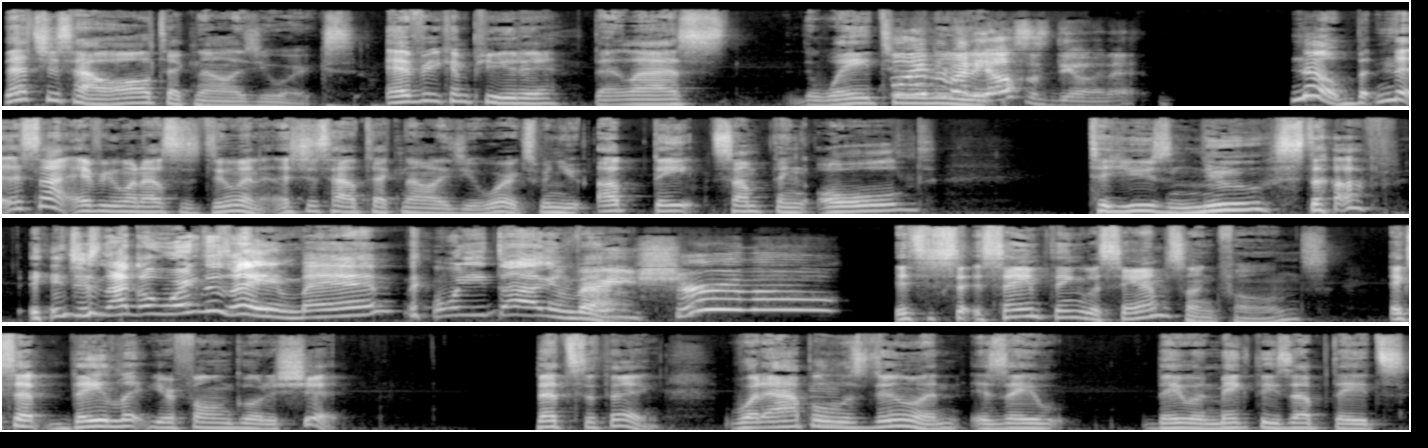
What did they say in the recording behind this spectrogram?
That's just how all technology works. Every computer that lasts the way too Well, everybody years- else is doing it. No, but it's not everyone else is doing it. It's just how technology works. When you update something old to use new stuff, it's just not gonna work the same, man. What are you talking about? Are you sure though? It's the same thing with Samsung phones, except they let your phone go to shit. That's the thing. What Apple was doing is they they would make these updates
